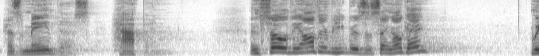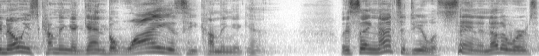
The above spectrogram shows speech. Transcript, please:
has made this happen. And so the author of Hebrews is saying, okay, we know he's coming again, but why is he coming again? Well, he's saying not to deal with sin. In other words,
